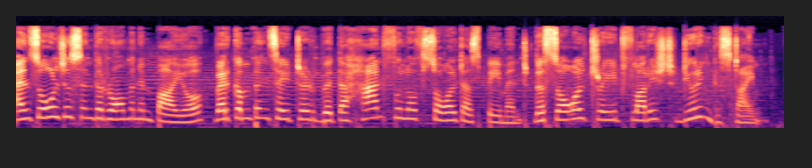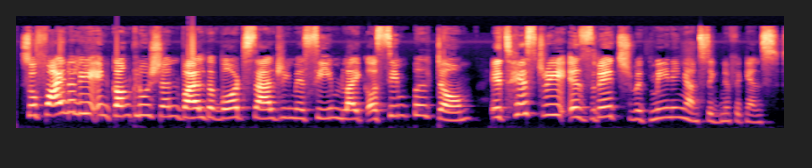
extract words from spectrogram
and soldiers in the Roman Empire were compensated with a handful of salt as payment. The salt trade flourished during this time. So, finally, in conclusion, while the word salary may seem like a simple term, its history is rich with meaning and significance.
